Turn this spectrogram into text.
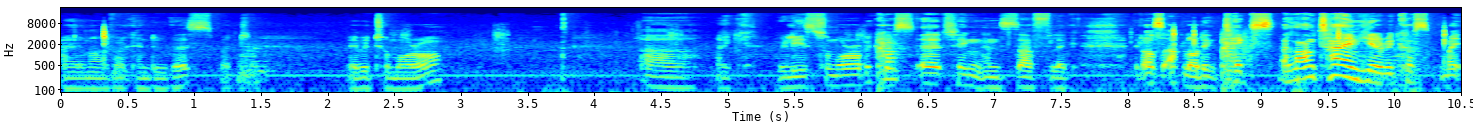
I don't know if I can do this, but maybe tomorrow. Uh, like release tomorrow because editing and stuff like it also uploading takes a long time here because my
